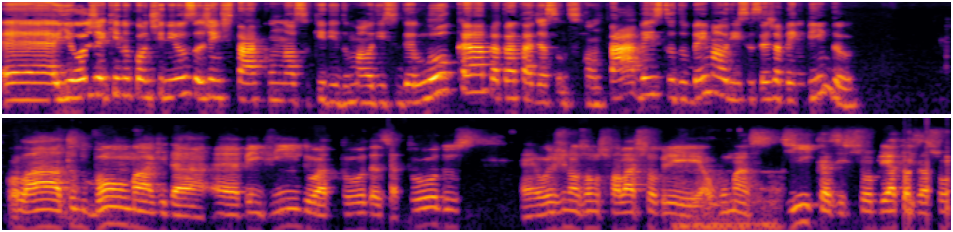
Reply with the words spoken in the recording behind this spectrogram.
É, e hoje aqui no Conte News a gente está com o nosso querido Maurício De Luca para tratar de assuntos contábeis. Tudo bem, Maurício? Seja bem-vindo. Olá, tudo bom, Magda? É, Bem-vindo a todas e a todos. É, hoje nós vamos falar sobre algumas dicas e sobre atualizações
